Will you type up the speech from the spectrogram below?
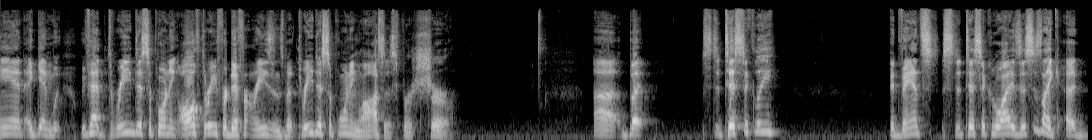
And again, we've had three disappointing, all three for different reasons, but three disappointing losses for sure. Uh, but statistically, advanced statistic wise, this is like a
